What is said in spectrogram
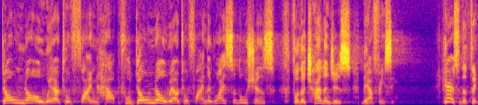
don't know where to find help, who don't know where to find the right solutions for the challenges they are facing. Here's the thing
